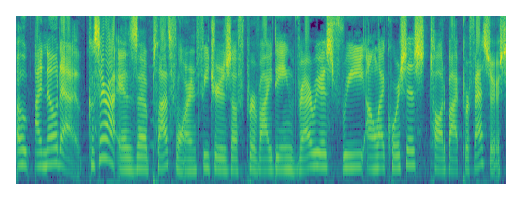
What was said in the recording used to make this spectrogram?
Oh, I know that. Coursera is a platform features of providing various free online courses taught by professors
